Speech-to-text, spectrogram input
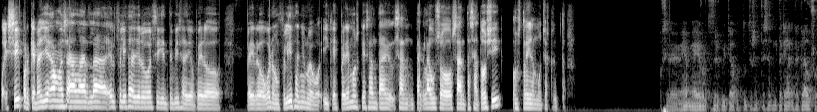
pues sí, porque no llegamos a dar la- el feliz año nuevo el siguiente episodio, pero, pero bueno, un feliz año nuevo y que esperemos que Santa, Santa Claus o Santa Satoshi os traigan muchas criptos. Hostia, me, me había cortocircuitado con tu Santa Santa Clara Clauso.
